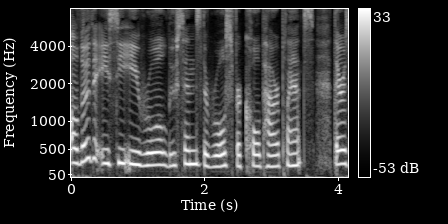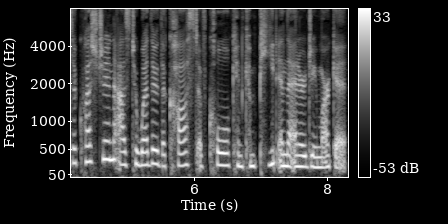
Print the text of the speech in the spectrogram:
Although the ACE rule loosens the rules for coal power plants, there is a question as to whether the cost of coal can compete in the energy market.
